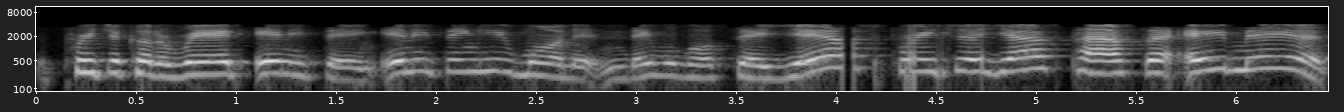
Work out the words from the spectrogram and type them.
The preacher could have read anything, anything he wanted, and they were going to say, yes, preacher, yes, pastor, amen.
